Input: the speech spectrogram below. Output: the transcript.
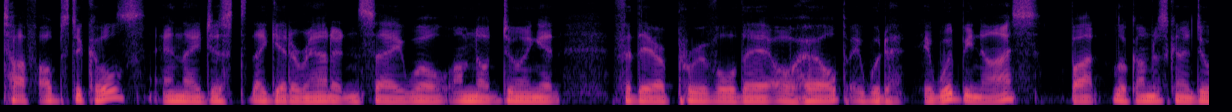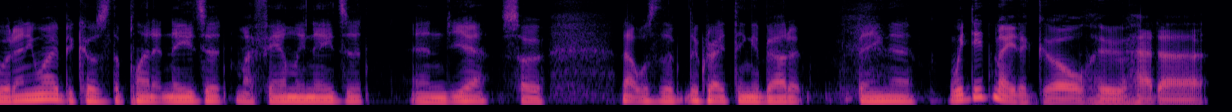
tough obstacles and they just they get around it and say, well, I'm not doing it for their approval there or help. It would it would be nice, but look, I'm just going to do it anyway because the planet needs it, my family needs it, and yeah, so that was the the great thing about it being there. We did meet a girl who had a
